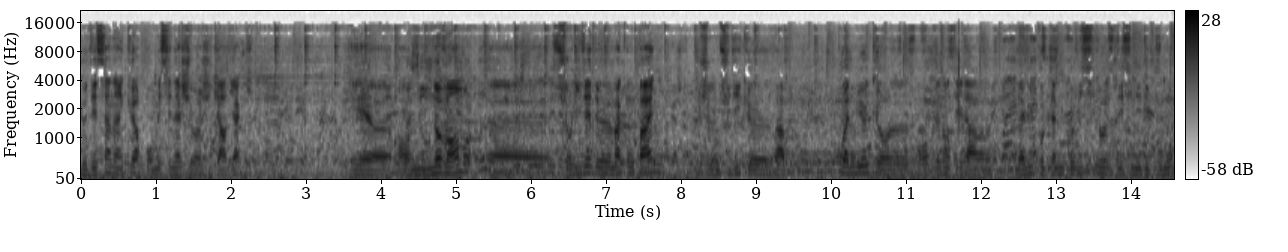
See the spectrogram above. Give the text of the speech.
le dessin d'un chœur pour mécénat chirurgie cardiaque. Et en novembre, sur l'idée de ma compagne, je me suis dit que bah, quoi de mieux que euh, pour représenter la, la lutte contre la mucoviscidose dessinée des poumons.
